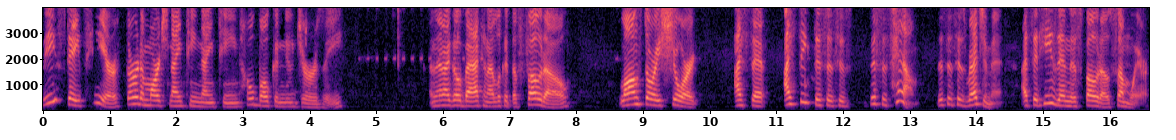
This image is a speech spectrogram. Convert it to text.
these dates here, 3rd of March 1919, Hoboken, New Jersey. And then I go back and I look at the photo. Long story short, I said, I think this is his, this is him. This is his regiment. I said, he's in this photo somewhere.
